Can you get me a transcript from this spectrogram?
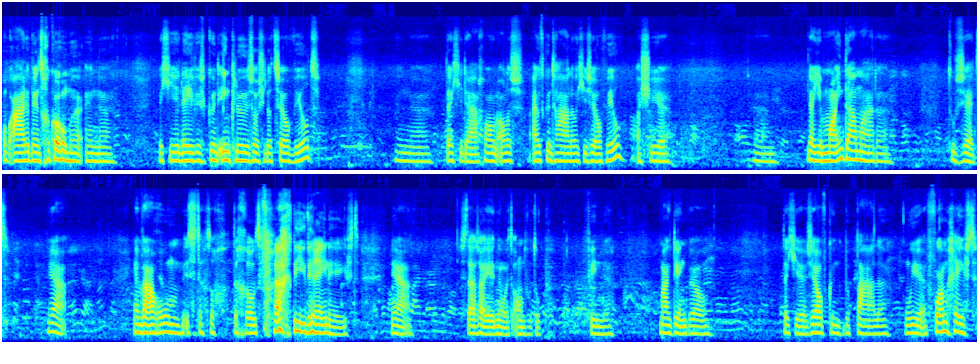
op aarde bent gekomen en eh, dat je je leven kunt inkleuren zoals je dat zelf wilt. En eh, dat je daar gewoon alles uit kunt halen wat je zelf wil. Als je ja, je mind daar maar uh, toe zet. Ja. En waarom is toch toch de grote vraag die iedereen heeft. Ja. Dus daar zou je nooit antwoord op vinden. Maar ik denk wel dat je zelf kunt bepalen hoe je vorm geeft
